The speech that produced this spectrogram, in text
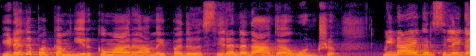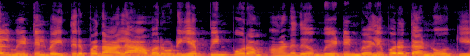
இடது பக்கம் இருக்குமாறு அமைப்பது சிறந்ததாக ஒன்று. விநாயகர் சிலைகள் வீட்டில் வைத்திருப்பதால் அவருடைய பின்புறம் ஆனது வீட்டின் வெளிப்புறத்தை நோக்கி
